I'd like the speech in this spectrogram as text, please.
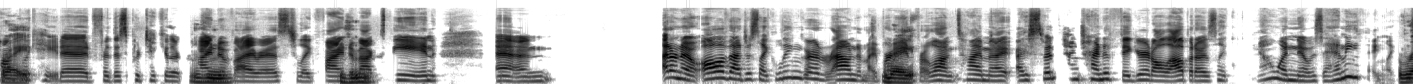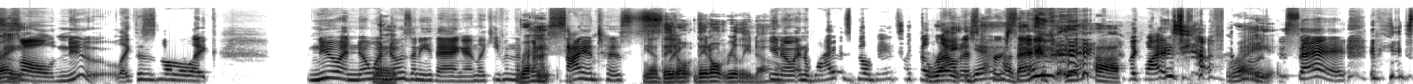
Right. complicated for this particular kind of Mhm. virus to like find Mhm. a vaccine and I don't know, all of that just like lingered around in my brain Right. for a long time and I I spent time trying to figure it all out but I was like no one knows anything. Like this Right. is all new. Like this is all like new and no one Right. knows anything and like even the Right. best scientists Yeah, they like, don't they don't really know. you know and why is bill gates like the Right. loudest Yeah, person the yeah. like why does he have Right. to say and he's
